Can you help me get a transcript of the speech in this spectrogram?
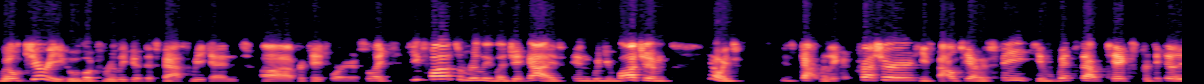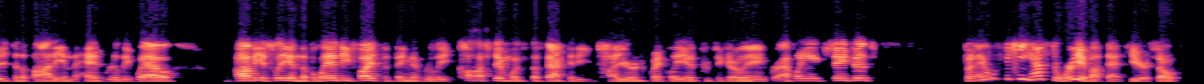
Will Curie, who looked really good this past weekend uh, for Cage Warriors. So like he's fought some really legit guys, and when you watch him, you know he's he's got really good pressure. He's bouncy on his feet. He whips out kicks, particularly to the body and the head, really well. Obviously, in the Bellandi fight, the thing that really cost him was the fact that he tired quickly, particularly in grappling exchanges. But I don't think he has to worry about that here. So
